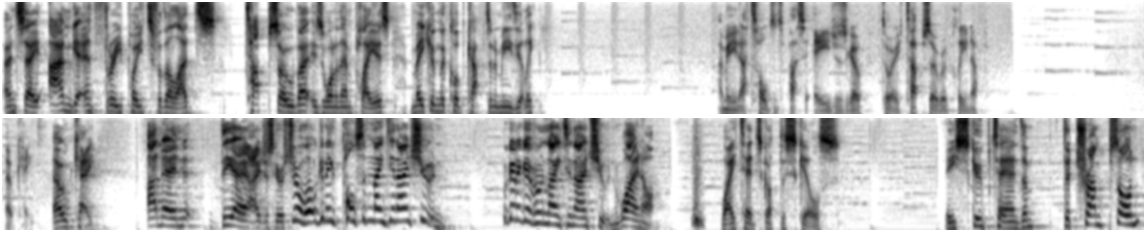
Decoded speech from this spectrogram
and say, I'm getting three points for the lads. Tapsoba is one of them players. Make him the club captain immediately. I mean, I told him to pass it ages ago. Don't worry, Tapsoba clean up. Okay. Okay. And then the AI just goes, sure, what, we're going to give Paulson 99 shooting. We're going to give him 99 shooting. Why not? Whitehead's got the skills. He scoop turned him. The tramp's on.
